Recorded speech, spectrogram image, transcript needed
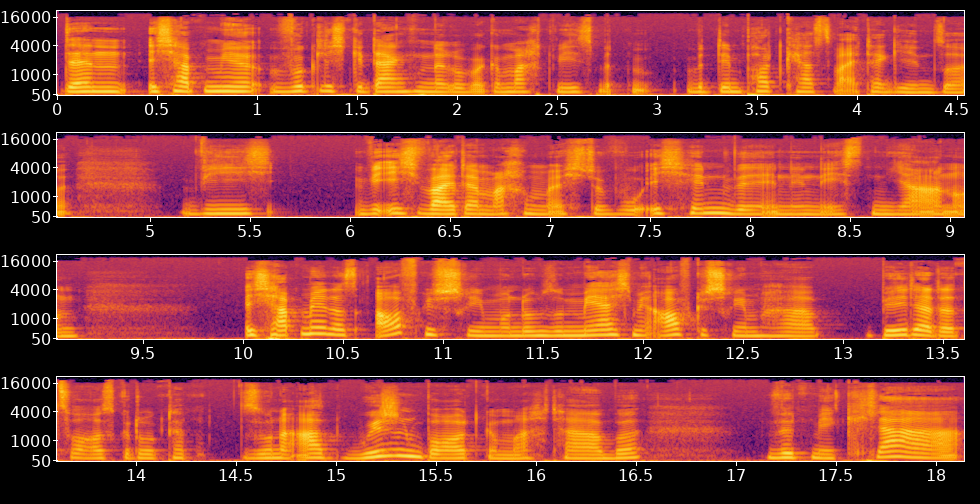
Denn ich habe mir wirklich Gedanken darüber gemacht, wie es mit, mit dem Podcast weitergehen soll, wie ich, wie ich weitermachen möchte, wo ich hin will in den nächsten Jahren. Und ich habe mir das aufgeschrieben und umso mehr ich mir aufgeschrieben habe, Bilder dazu ausgedruckt habe, so eine Art Vision Board gemacht habe, wird mir klar,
